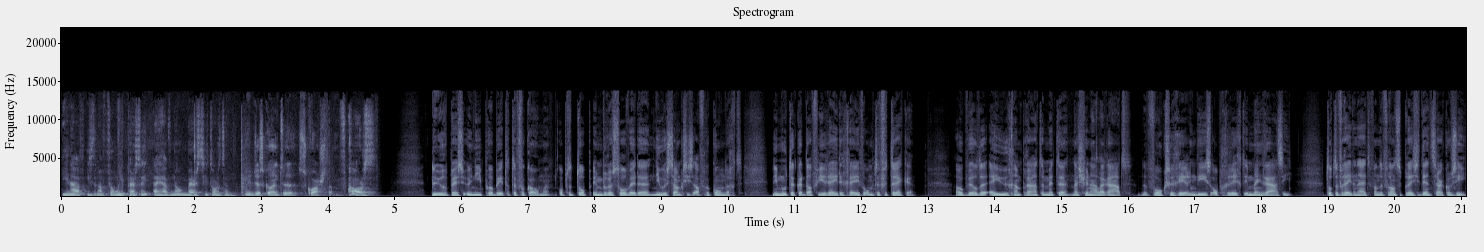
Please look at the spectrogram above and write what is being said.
Enough is enough. For me personally, I have no mercy towards them. You're just going to squash them? Of course. De Europese Unie probeert dat te voorkomen. Op de top in Brussel werden nieuwe sancties afgekondigd. Die moeten Gaddafi reden geven om te vertrekken. Ook wil de EU gaan praten met de Nationale Raad, de volksregering die is opgericht in Benghazi. Tot tevredenheid van de Franse president Sarkozy.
